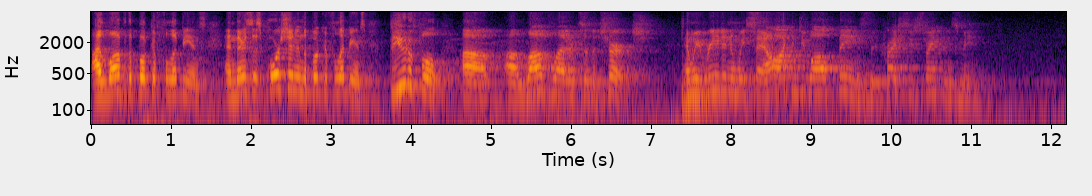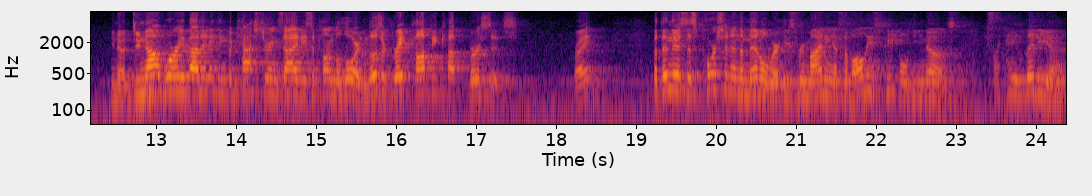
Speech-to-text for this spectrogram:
I love the book of Philippians, and there's this portion in the book of Philippians, beautiful uh, uh, love letter to the church. And we read it and we say, Oh, I can do all things through Christ who strengthens me. You know, do not worry about anything but cast your anxieties upon the Lord. And those are great coffee cup verses, right? But then there's this portion in the middle where he's reminding us of all these people he knows. He's like, hey, Lydia,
